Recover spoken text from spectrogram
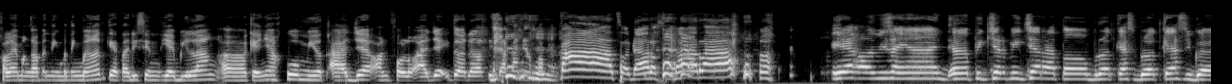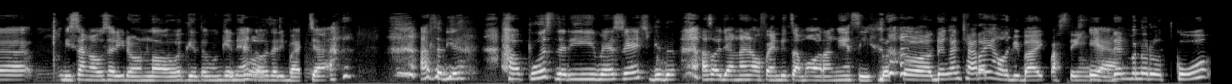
kalau emang gak penting-penting banget kayak tadi Cynthia bilang uh, kayaknya aku mute aja, unfollow aja itu adalah tindakan yang tepat, saudara-saudara. Iya kalau misalnya uh, picture-picture atau broadcast-broadcast juga bisa nggak usah di-download gitu mungkin ya Betul. nggak usah dibaca atau dia hapus dari message gitu asal jangan offended sama orangnya sih. Betul, dengan cara yang lebih baik pastinya. Iya. Dan menurutku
